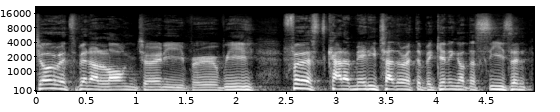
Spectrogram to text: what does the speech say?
Joe, it's been a long journey, bro. We first kind of met each other at the beginning of the season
